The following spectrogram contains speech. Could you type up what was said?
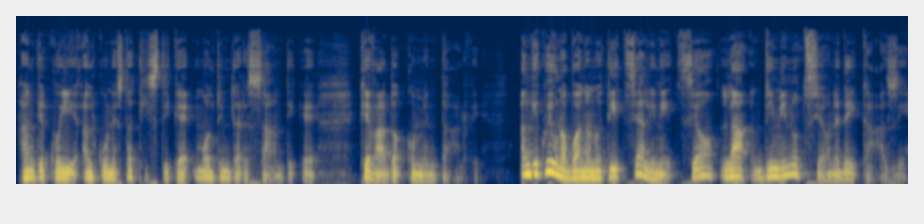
anche qui alcune statistiche molto interessanti che, che vado a commentarvi. Anche qui una buona notizia all'inizio, la diminuzione dei casi.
